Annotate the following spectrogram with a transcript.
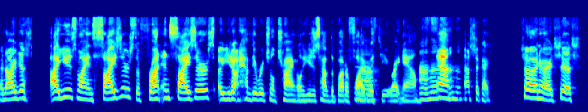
And I just, I use my incisors, the front incisors. Oh, you don't have the original triangle. You just have the butterfly yeah. with you right now. Uh -huh, yeah, uh -huh. that's okay. So anyway, it's just.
